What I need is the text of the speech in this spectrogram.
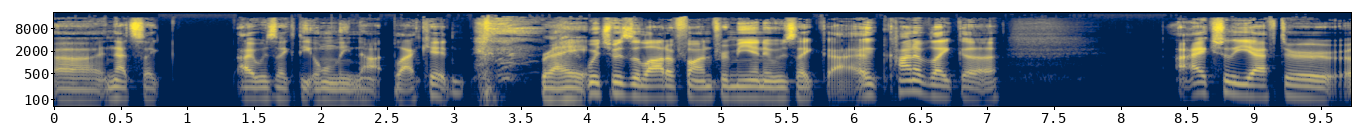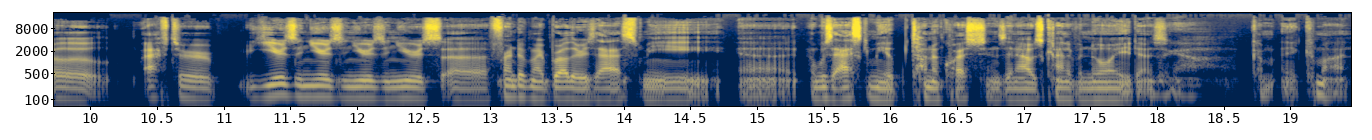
uh, and that's like I was like the only not black kid, right which was a lot of fun for me, and it was like I, kind of like uh, actually after. Uh, after years and years and years and years, uh, a friend of my brother's asked me, uh, was asking me a ton of questions, and I was kind of annoyed. I was like, oh, come, eh, come on,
